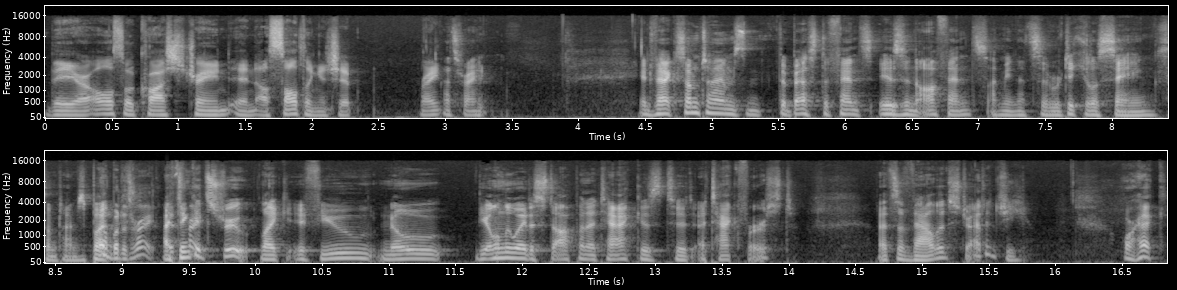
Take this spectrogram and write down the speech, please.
they are also cross trained in assaulting a ship, right? That's right. In fact, sometimes the best defense is an offense. I mean, that's a ridiculous saying sometimes, but, but it's right. I think right. it's true. Like if you know the only way to stop an attack is to attack first, that's a valid strategy. Or heck,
